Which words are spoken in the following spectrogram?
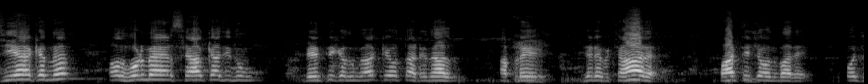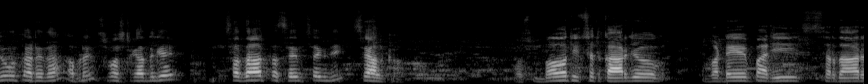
ਜੀ ਆਇਆਂ ਕਹਿੰਦਾ ਔਰ ਹੁਣ ਮੈਂ ਸਿਆਲਕਾ ਜੀ ਨੂੰ ਬੇਨਤੀ ਕਰੂੰਗਾ ਕਿ ਉਹ ਤੁਹਾਡੇ ਨਾਲ ਆਪਣੇ ਜਿਹੜੇ ਵਿਚਾਰ ਹੈ ਪਾਰਟੀ ਚੋਣ ਬਾਰੇ, ਉਹ ਜ਼ਰੂਰ ਤੁਹਾਡੇ ਨਾਲ ਆਪਣੇ ਸਪਸ਼ਟ ਕਰਨਗੇ। ਸਰਦਾਰ ਤਸੀਮ ਸਿੰਘ ਜੀ, ਸਿਆਲਕਾ। ਬਹੁਤ ਹੀ ਸਤਿਕਾਰਯੋਗ ਵੱਡੇ ਭਾਜੀ ਸਰਦਾਰ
